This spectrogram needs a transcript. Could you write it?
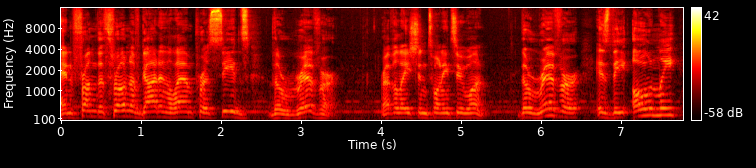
and from the throne of God and the Lamb proceeds the river. Revelation 22 1. The river is the only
